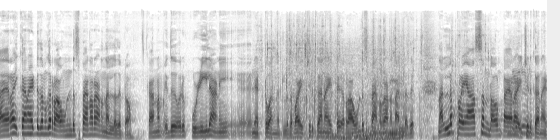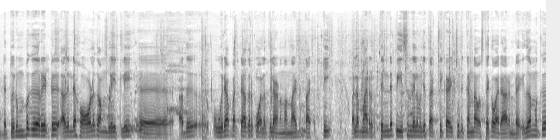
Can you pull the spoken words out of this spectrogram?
ടയർ അയക്കാനായിട്ട് നമുക്ക് റൗണ്ട് സ്പാനറാണ് നല്ലത് കേട്ടോ കാരണം ഇത് ഒരു കുഴിയിലാണ് ഈ നെറ്റ് വന്നിട്ടുള്ളത്. അപ്പോൾ അഴിച്ചെടുക്കാനായിട്ട് റൗണ്ട് സ്പാനറാണ് നല്ലത്. നല്ല പ്രയാസം ഉണ്ടാവും ടയർ അഴിച്ചെടുക്കാനായിട്ട്. തുരുമ്പ് കയറിയിട്ട് അതിന്റെ ഹോൾ കംപ്ലീറ്റ്ലി അത് ഊരാൻ പറ്റാത്തൊരു കോലത്തിലാണ്. നന്നായിട്ട് തട്ടി വല്ല മരത്തിന്റെ പീസ് എന്തെങ്കിലും വെച്ച് തട്ടി കഴിച്ചെടുക്കേണ്ട അവസ്ഥയൊക്കെ വരാറുണ്ട്. ഇത് നമുക്ക്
